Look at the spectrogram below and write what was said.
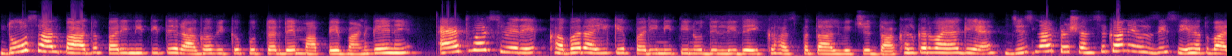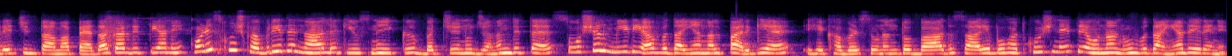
2 ਸਾਲ ਬਾਅਦ ਪਰਿਨੀਤੀ ਤੇ ਰਾਘਵ ਇੱਕ ਪੁੱਤਰ ਦੇ ਮਾਪੇ ਬਣ ਗਏ ਨੇ। ਐਤਵਾਰ ਸਵੇਰੇ ਖਬਰ ਆਈ ਕਿ ਪਰਿਨੀਤੀ ਨੂੰ ਦਿੱਲੀ ਦੇ ਇੱਕ ਹਸਪਤਾਲ ਵਿੱਚ ਦਾਖਲ ਕਰਵਾਇਆ ਗਿਆ ਹੈ, ਜਿਸ ਨਾਲ ਪ੍ਰਸ਼ੰਸਕਾਂ ਨੇ ਉਸ ਦੀ ਸਿਹਤ ਬਾਰੇ ਚਿੰਤਾਵਾਂ ਪੈਦਾ ਕਰ ਦਿੱਤੀਆਂ ਨੇ। ਹੁਣ ਇਸ ਖੁਸ਼ਖਬਰੀ ਦੇ ਨਾਲ ਕਿ ਉਸਨੇ ਇੱਕ ਬੱਚੇ ਨੂੰ ਜਨਮ ਦਿੱਤਾ ਹੈ, ਸੋਸ਼ਲ ਮੀਡੀਆ ਵਧਾਈਆਂ ਨਾਲ ਭਰ ਗਿਆ ਹੈ। ਇਹ ਖਬਰ ਸੁਣਨ ਤੋਂ ਬਾਅਦ ਸਾਰੇ ਬਹੁਤ ਖੁਸ਼ ਨੇ ਤੇ ਉਹਨਾਂ ਨੂੰ ਵਧਾਈਆਂ ਦੇ ਰਹੇ ਨੇ।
